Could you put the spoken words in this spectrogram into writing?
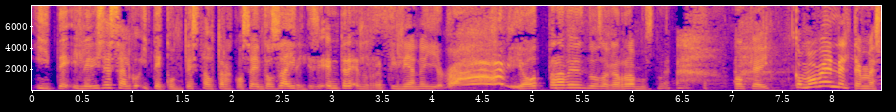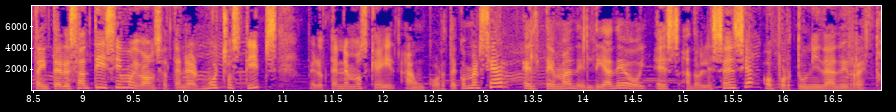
y te y le dices algo y te contesta otra cosa. Entonces ahí entre el reptiliano y, y otra vez nos agarramos, ¿no? Ok, como ven el tema está interesantísimo y vamos a tener muchos tips, pero tenemos que ir a un corte comercial. El tema del día de hoy es adolescencia, oportunidad y reto.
